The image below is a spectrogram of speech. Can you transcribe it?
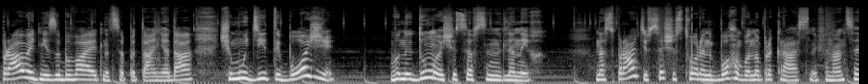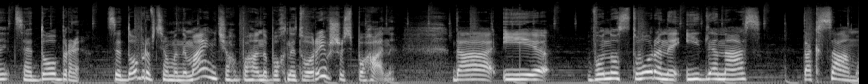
праведні забувають на це питання? Да? Чому діти Божі вони думають, що це все не для них? Насправді, все, що створене Богом, воно прекрасне. Фінанси це добре. Це добре, в цьому немає нічого поганого, Бог не творив щось погане. Да? І воно створене і для нас так само.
